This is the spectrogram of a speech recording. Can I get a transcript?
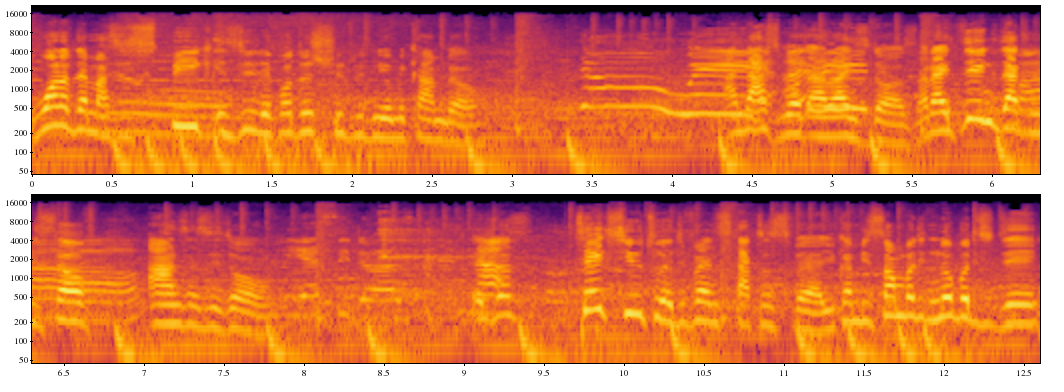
one of them, as you speak, is doing a photo shoot with Naomi Campbell. And that's what I Arise does. And I think that wow. itself answers it all. Yes, it does. It now, just takes you to a different stratosphere. You can be somebody, nobody today,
